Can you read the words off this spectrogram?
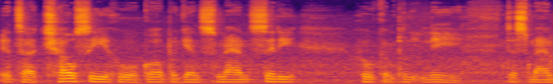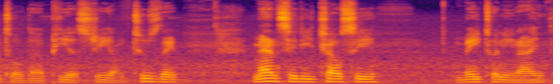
it's uh, Chelsea who will go up against Man City, who completely dismantled uh, PSG on Tuesday. Man City, Chelsea, May 29th.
